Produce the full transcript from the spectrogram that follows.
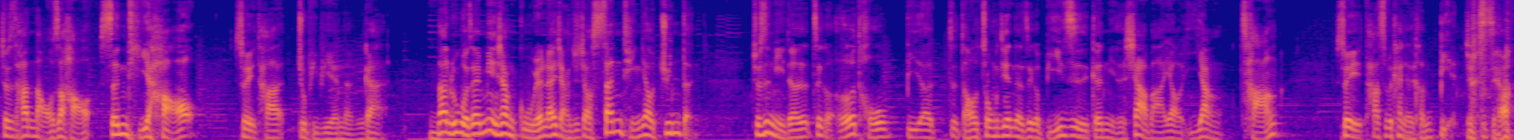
就是他脑子好，身体好，所以他就比别人能干。那如果在面向古人来讲，就叫三庭要均等，就是你的这个额头鼻呃，然后中间的这个鼻子跟你的下巴要一样长，所以他是不是看起来很扁？就是这样，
